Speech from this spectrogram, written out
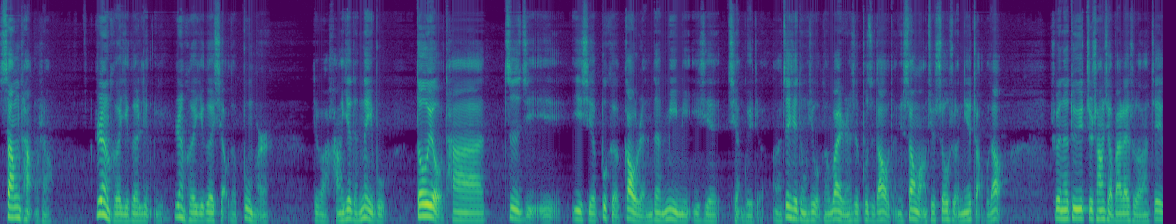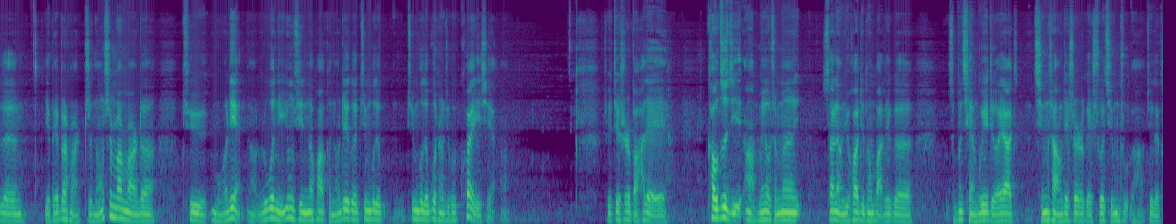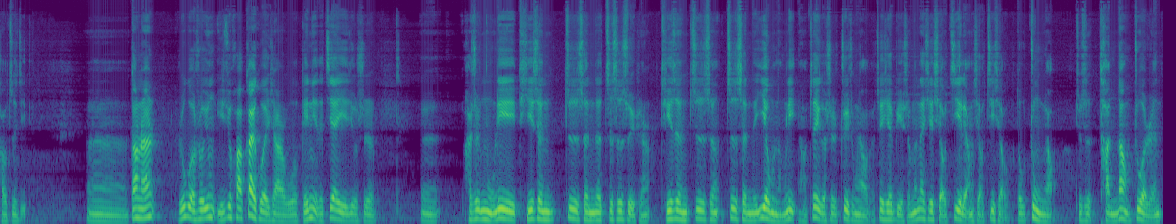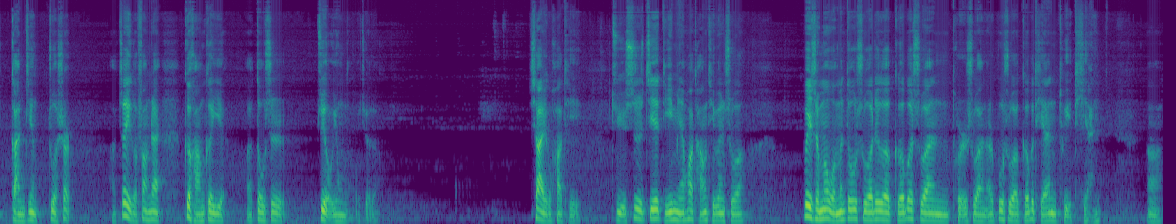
商场上，任何一个领域，任何一个小的部门，对吧？行业的内部都有它自己一些不可告人的秘密、一些潜规则啊，这些东西我们外人是不知道的，你上网去搜索你也找不到。所以呢，对于职场小白来说啊，这个也没办法，只能是慢慢的去磨练啊。如果你用心的话，可能这个进步的进步的过程就会快一些啊。所以这事儿吧，还得靠自己啊，没有什么三两句话就能把这个什么潜规则呀、情商这事儿给说清楚的哈，就得靠自己。嗯，当然。如果说用一句话概括一下，我给你的建议就是，嗯，还是努力提升自身的知识水平，提升自身自身的业务能力啊，这个是最重要的。这些比什么那些小伎俩、小技巧都重要。就是坦荡做人，干净做事儿啊，这个放在各行各业啊都是最有用的。我觉得。下一个话题，举世皆敌棉花糖提问说。为什么我们都说这个胳膊酸腿酸，而不说胳膊甜腿甜？啊，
